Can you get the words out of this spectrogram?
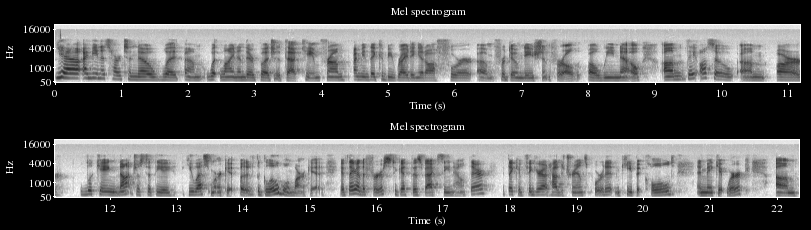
Yeah, I mean, it's hard to know what um, what line in their budget that came from. I mean, they could be writing it off for um, for donation for all all we know. Um, they also um, are looking not just at the U.S. market, but at the global market. If they are the first to get this vaccine out there, if they can figure out how to transport it and keep it cold and make it work, um,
